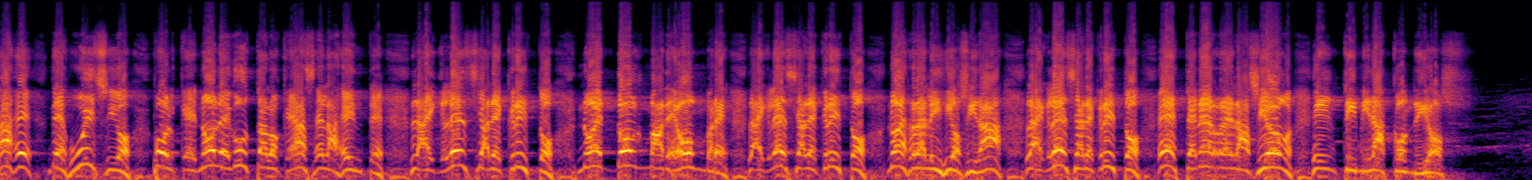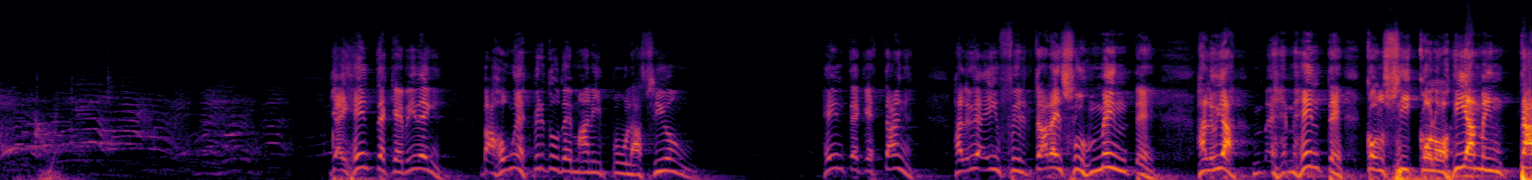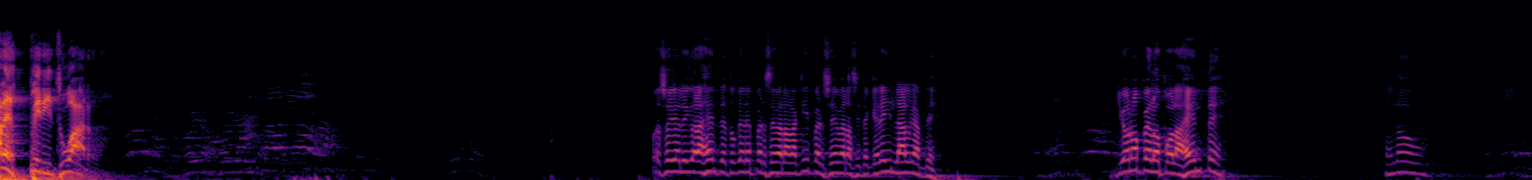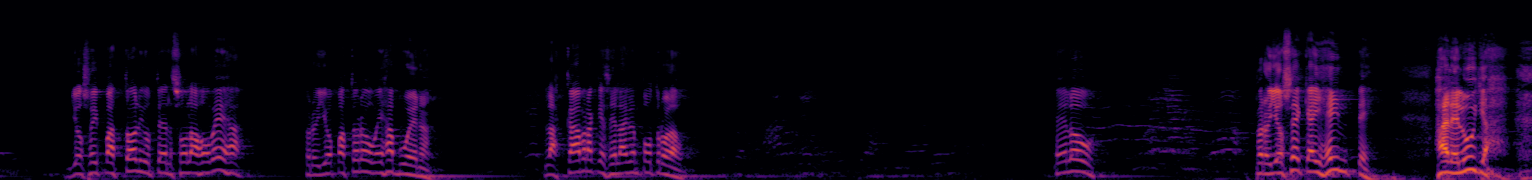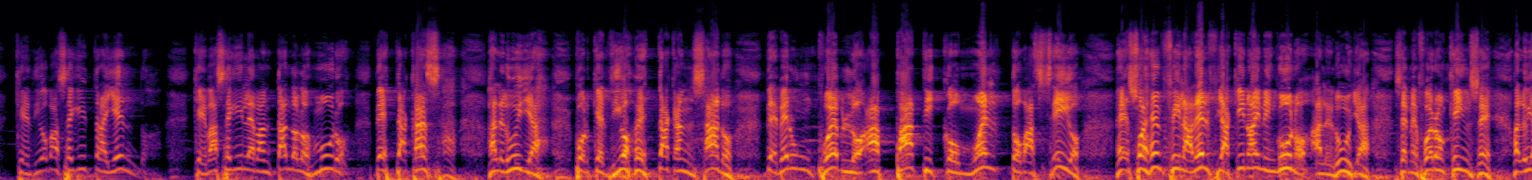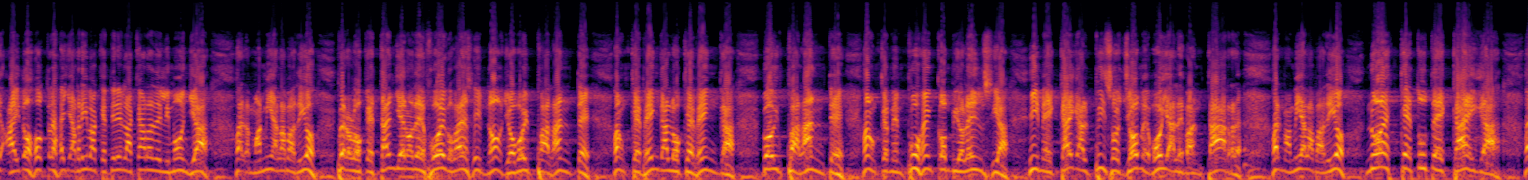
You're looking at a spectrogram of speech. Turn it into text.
de juicio porque no le gusta lo que hace la gente. La iglesia de Cristo no es dogma de hombre. La iglesia de Cristo no es religiosidad. La iglesia de Cristo es tener relación, intimidad con Dios. Y hay gente que viven bajo un espíritu de manipulación. Gente que están infiltrada en sus mentes aleluya, gente con psicología mental espiritual. Por eso yo le digo a la gente, tú quieres perseverar aquí, persevera. Si te quieres ir, lárgate. Yo no pelo por la gente. Hello. Yo soy pastor y ustedes son las ovejas. Pero yo pastoreo ovejas buenas. Las cabras que se largan para otro lado. Hello. Pero yo sé que hay gente aleluya, que Dios va a seguir trayendo, que va a seguir levantando los muros de esta casa, aleluya, porque Dios está cansado de ver un pueblo apático, muerto, vacío. Eso es en Filadelfia, aquí no hay ninguno, aleluya. Se me fueron 15, aleluya. Hay dos o tres allá arriba que tienen la cara de limón ya, a la mamía alaba a Dios, pero los que están llenos de fuego van a decir, no, yo voy para adelante, aunque venga lo que venga, voy para adelante, aunque me empujen con violencia y me caiga al piso, yo me voy a levantar. Alma mía, alaba a Dios. No es que tú te caigas,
